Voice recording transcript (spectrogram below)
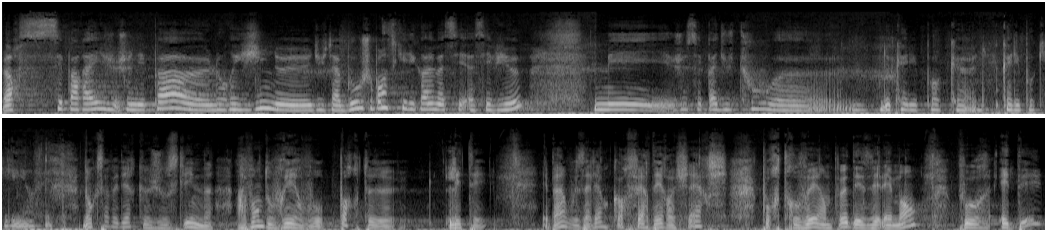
Alors c'est pareil, je, n'ai pas euh, l'origine euh, du tableau. Je pense qu'il est quand même assez, assez vieux, mais je ne sais pas du tout euh, de quelle époque, quelle époque il est en fait. Donc ça veut dire que Jocelyne, avant d'ouvrir vos portes l'été, eh ben vous allez encore faire des recherches pour trouver un peu des éléments pour aider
